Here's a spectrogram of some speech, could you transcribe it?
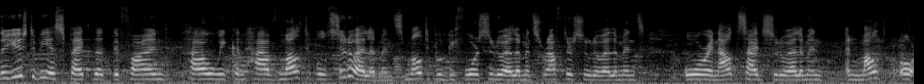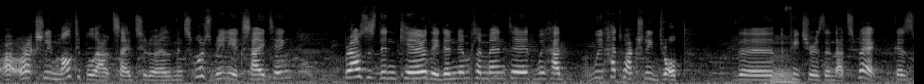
there used to be a spec that defined how we can have multiple pseudo elements, multiple before pseudo elements or after pseudo elements, or an outside pseudo element, and mul- or, or actually multiple outside pseudo elements. It was really exciting. Browsers didn't care; they didn't implement it. We had we had to actually drop the, mm. the hmm. features in that spec because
